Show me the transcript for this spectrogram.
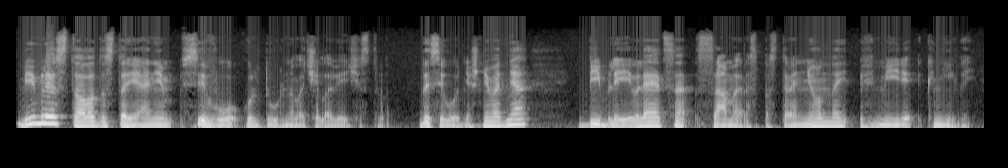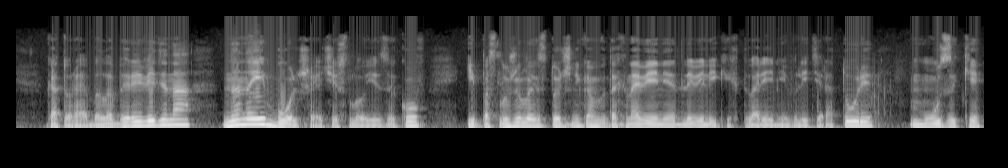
Библия стала достоянием всего культурного человечества. До сегодняшнего дня Библия является самой распространенной в мире книгой, которая была переведена на на наибольшее число языков и послужила источником вдохновения для великих творений в литературе, музыке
